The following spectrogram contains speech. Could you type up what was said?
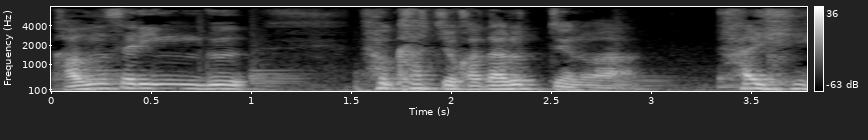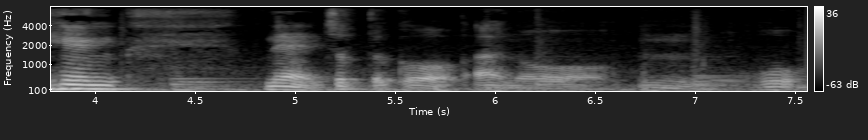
カウンセリングの価値を語るっていうのは、大変、ね、ちょっとこう、あの、うん、を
